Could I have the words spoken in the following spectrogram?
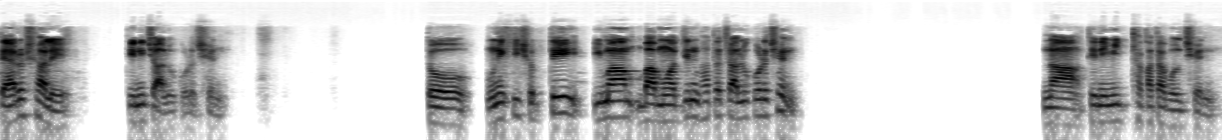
তেরো সালে তিনি চালু করেছেন। তো উনি কি সত্যি ইমাম বা মুয়াজ্জিন ভাতা চালু করেছেন? না, তিনি মিথ্যা কথা বলছেন।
